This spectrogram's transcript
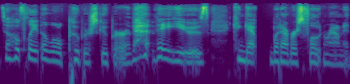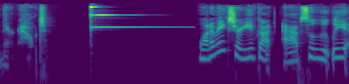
So hopefully the little pooper scooper that they use can get whatever's floating around in there out. Want to make sure you've got absolutely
